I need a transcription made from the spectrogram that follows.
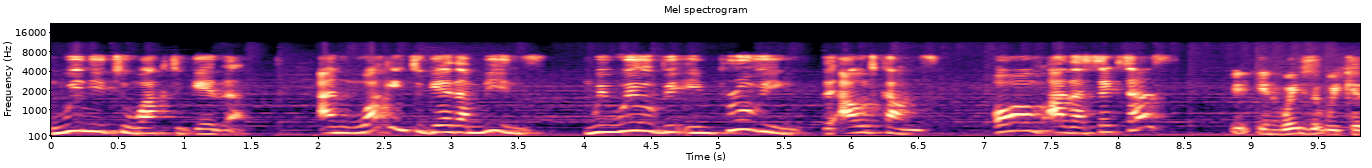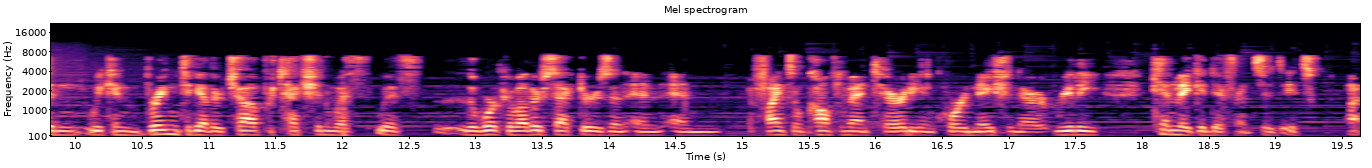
We need to work together. And working together means we will be improving the outcomes of other sectors in ways that we can we can bring together child protection with with the work of other sectors and and, and find some complementarity and coordination there really can make a difference. It, it's uh,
